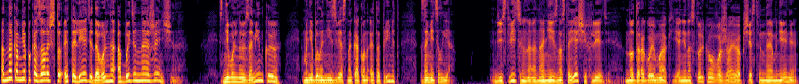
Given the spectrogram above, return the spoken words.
Однако мне показалось, что эта леди довольно обыденная женщина. С невольную заминкою, мне было неизвестно, как он это примет, заметил я. Действительно, она не из настоящих леди, но, дорогой маг, я не настолько уважаю общественное мнение,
